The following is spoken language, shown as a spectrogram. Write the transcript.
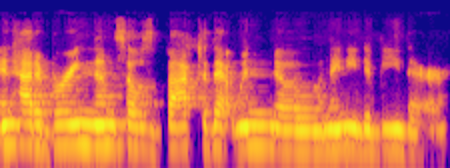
and how to bring themselves back to that window when they need to be there.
